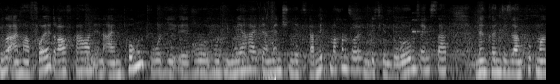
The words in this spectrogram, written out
nur einmal voll draufgehauen in einem Punkt, wo die, äh, wo, wo die Mehrheit der Menschen jetzt da mitmachen soll, ein bisschen Berührungsängste hat. Und dann können sie sagen, guck mal,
